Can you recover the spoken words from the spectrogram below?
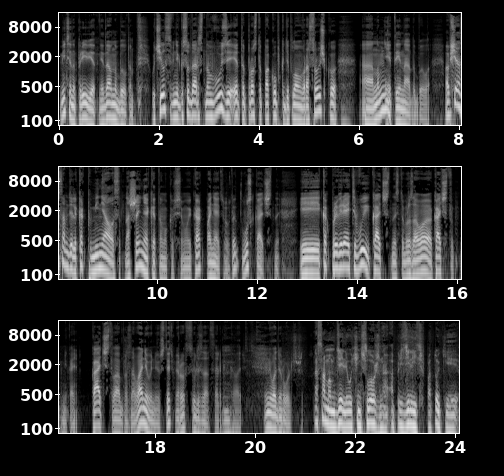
Митина, привет, недавно был там. Учился в негосударственном вузе, это просто покупка диплома в рассрочку, а, но мне это и надо было. Вообще, на самом деле, как поменялось отношение к этому, ко всему, и как понять, вот этот вуз качественный, и как проверяете вы качественность образования, качество, не, качество образования в университете мировых цивилизаций, Олег Николаевич, и Владимир Вольфович. На самом деле очень сложно определить в потоке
